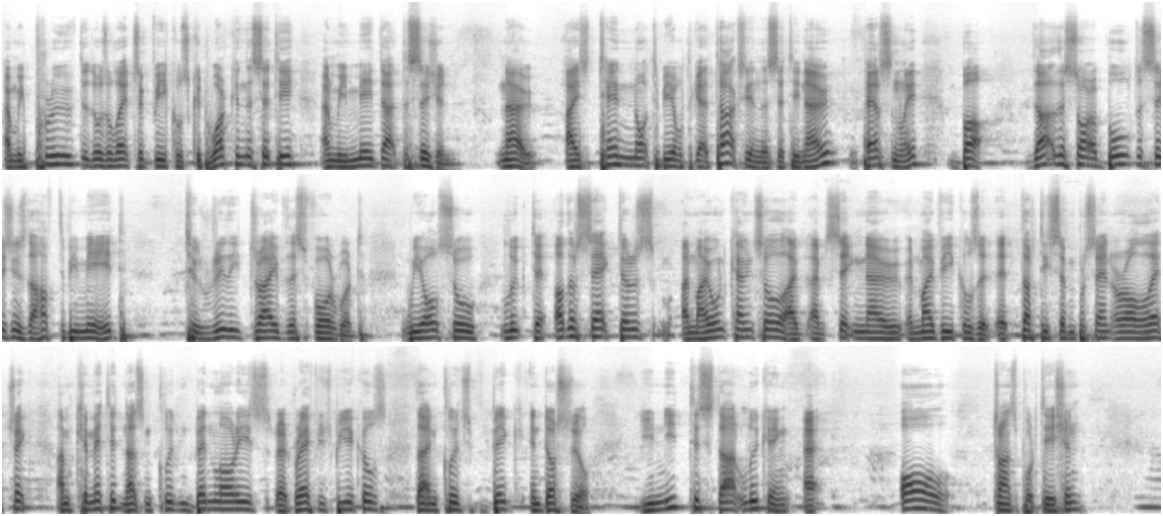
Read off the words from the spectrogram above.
And we proved that those electric vehicles could work in the city, and we made that decision. Now, I tend not to be able to get a taxi in the city now, personally, but that are the sort of bold decisions that have to be made to really drive this forward. We also looked at other sectors and my own council. I, I'm sitting now in my vehicles at, at 37% are all electric. I'm committed, and that's including bin lorries, refuge vehicles, that includes big industrial. You need to start looking at all transportation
